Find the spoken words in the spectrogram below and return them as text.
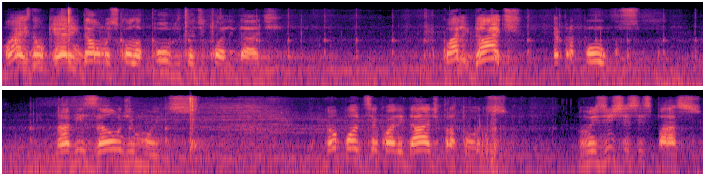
Mas não querem dar uma escola pública de qualidade. Qualidade é para poucos, na visão de muitos não pode ser qualidade para todos. Não existe esse espaço.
